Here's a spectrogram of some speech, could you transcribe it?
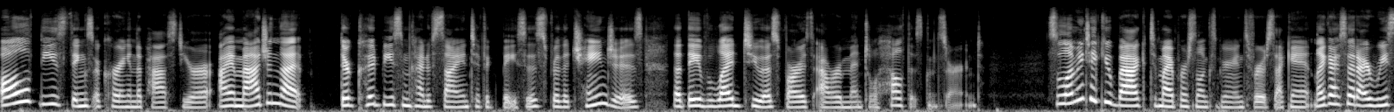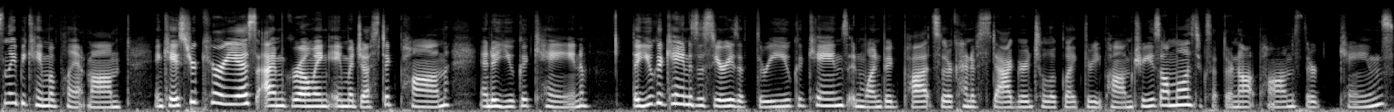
all of these things occurring in the past year, I imagine that there could be some kind of scientific basis for the changes that they've led to as far as our mental health is concerned. So let me take you back to my personal experience for a second. Like I said, I recently became a plant mom. In case you're curious, I'm growing a majestic palm and a yucca cane. The yucca cane is a series of three yucca canes in one big pot, so they're kind of staggered to look like three palm trees almost, except they're not palms, they're canes.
